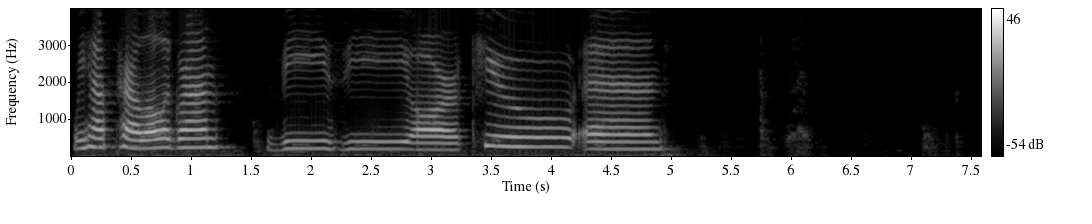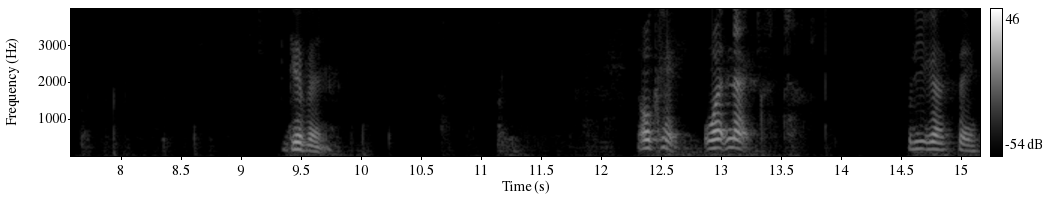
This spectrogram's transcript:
we have parallelogram VZRQ and given. Okay, what next? What do you guys think?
